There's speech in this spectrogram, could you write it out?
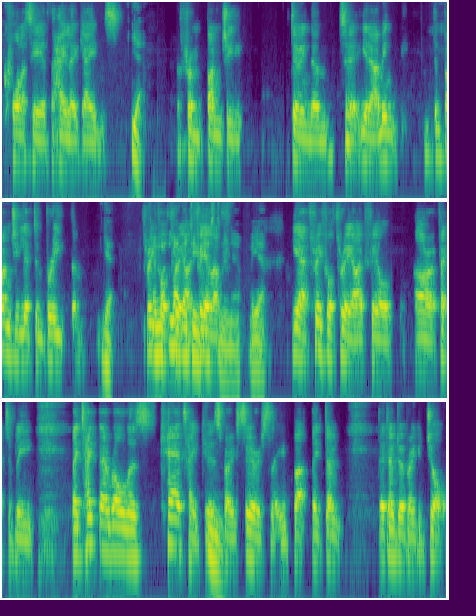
quality of the Halo games. Yeah. From Bungie doing them to you know, I mean, the Bungie lived and breathed them. Yeah. Three four like, like three. they I feel Destiny are- now, but yeah, yeah, three four three. I feel are effectively they take their role as caretakers Hmm. very seriously, but they don't they don't do a very good job.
